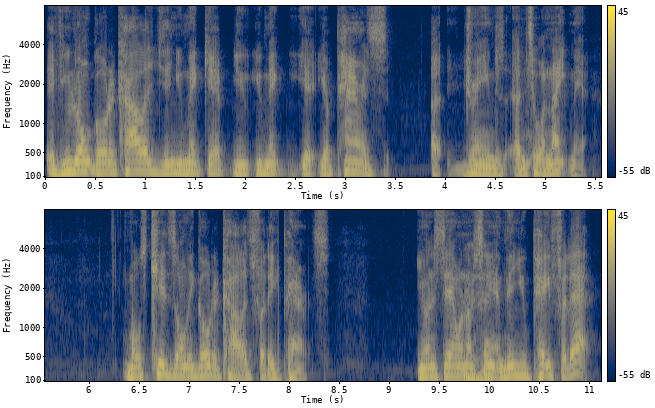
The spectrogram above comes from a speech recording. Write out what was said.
if you don't go to college, then you make your you you make your, your parents' uh, dreams into a nightmare. Most kids only go to college for their parents. You understand what I'm saying? And then you pay for that.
